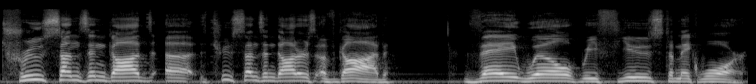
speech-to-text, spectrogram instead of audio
true sons and uh, true sons and daughters of God, they will refuse to make war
